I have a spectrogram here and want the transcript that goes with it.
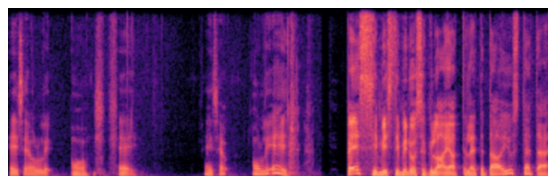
Ei se Olli oo. Ei. Ei se Olli ei. Pessimisti minussa kyllä ajattelee, että tämä on just tätä.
